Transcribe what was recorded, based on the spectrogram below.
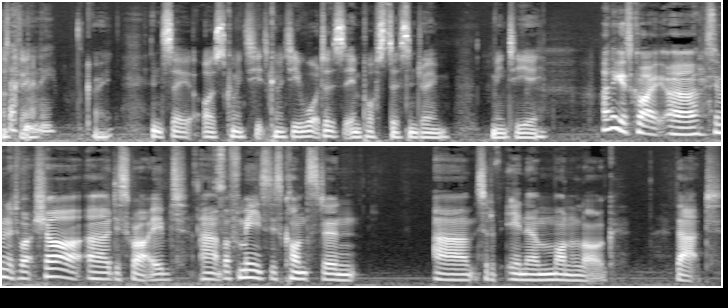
Okay. definitely. Great. And so, I was coming to coming to you. What does imposter syndrome mean to you? I think it's quite uh, similar to what Shah uh, described, uh, but for me, it's this constant um, sort of inner monologue that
